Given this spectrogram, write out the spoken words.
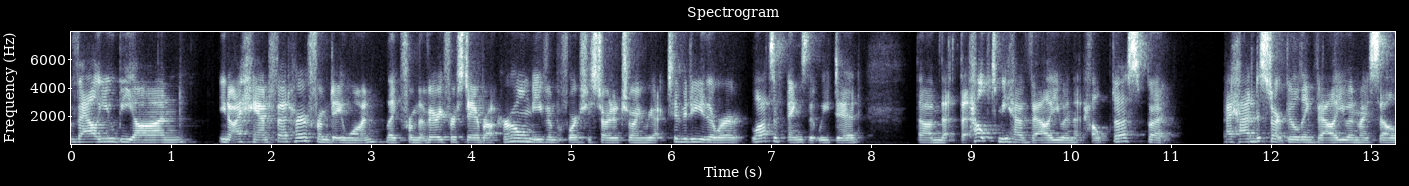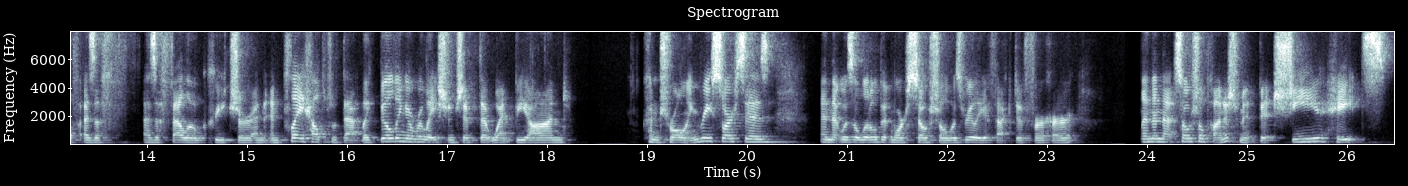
Value beyond, you know, I hand fed her from day one, like from the very first day I brought her home, even before she started showing reactivity. There were lots of things that we did um, that, that helped me have value and that helped us. But I had to start building value in myself as a as a fellow creature, and, and play helped with that, like building a relationship that went beyond controlling resources, and that was a little bit more social was really effective for her. And then that social punishment bit, she hates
